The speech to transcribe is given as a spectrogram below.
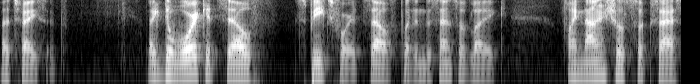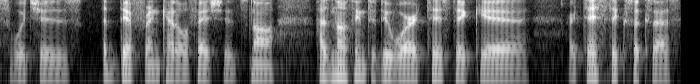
Let's face it. Like the work itself speaks for itself but in the sense of like financial success which is a different kettle of fish. It's not has nothing to do with artistic uh, artistic success.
